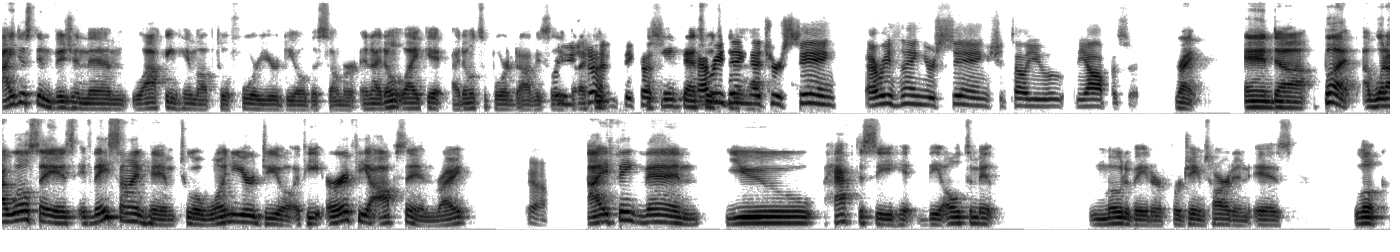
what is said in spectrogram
I just envision them locking him up to a four year deal this summer. And I don't like it. I don't support it, obviously. Well, but I think, because I think that's everything that you're seeing, everything you're seeing should tell you the opposite. Right. And uh, but what I will say is, if they sign him to a one-year deal, if he or if he opts in, right? Yeah. I think then you have to see the ultimate motivator for James Harden is, look,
